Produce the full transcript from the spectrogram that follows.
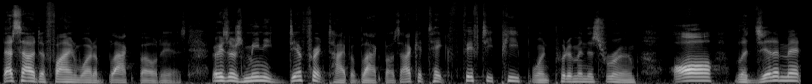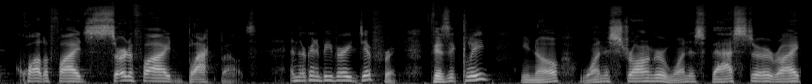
That's how I define what a black belt is. Because there's many different type of black belts. I could take 50 people and put them in this room, all legitimate, qualified, certified black belts and they're going to be very different. Physically, you know, one is stronger, one is faster, right?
